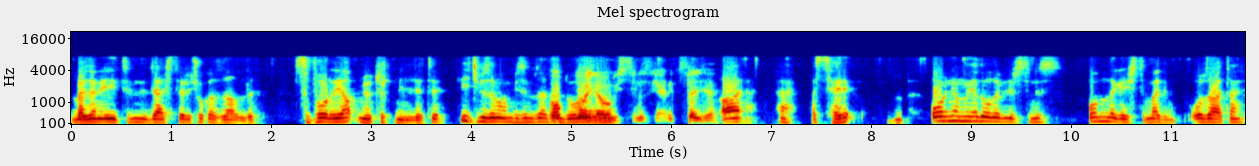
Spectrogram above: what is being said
Beden eğitimli dersleri çok azaldı. Spor da yapmıyor Türk milleti. Hiçbir zaman bizim zaten Top doğru... oynamamışsınız yani kısaca. Aa, heh, seyre, oynamaya da olabilirsiniz. Onu da geçtim hadi. O zaten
